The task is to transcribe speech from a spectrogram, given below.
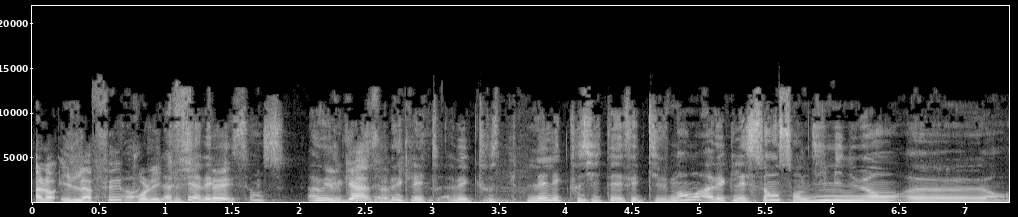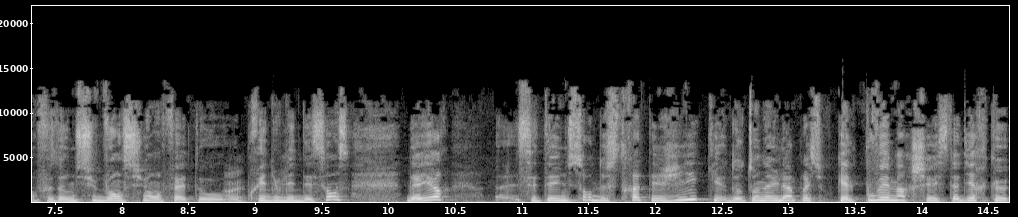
Alors, il l'a fait pour l'électricité avec l'essence. Ah et le gaz. Avec l'électricité, effectivement. Avec l'essence, en diminuant, euh, en faisant une subvention, en fait, au, au prix du litre d'essence. D'ailleurs, c'était une sorte de stratégie dont on a eu l'impression qu'elle pouvait marcher. C'est-à-dire qu'il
